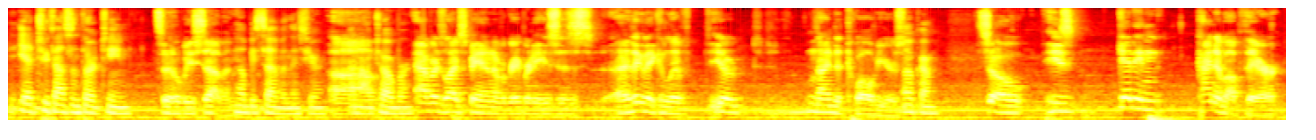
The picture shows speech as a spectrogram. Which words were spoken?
Yeah, 2013. so he'll be seven. He'll be seven this year in Um, October. Average lifespan of a Great Bernese is, I think they can live, you know, nine to twelve years. Okay. So he's getting kind of up there.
